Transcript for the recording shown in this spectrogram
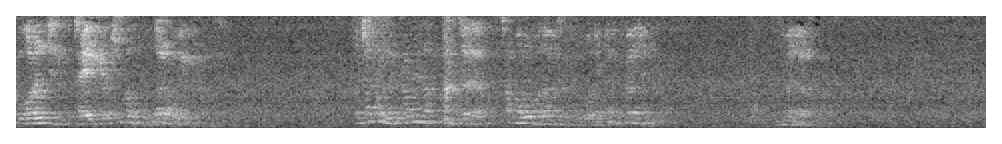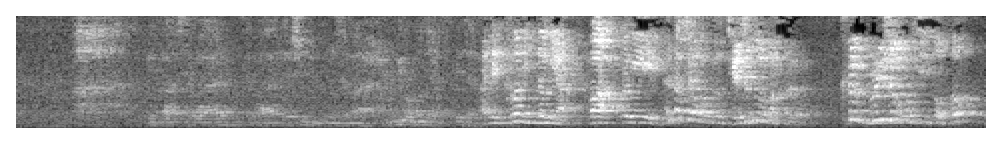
그거를 지- 자기가 친구가 못하라고 얘기를 합니다. 저 참고로 그렇게 합니다. 진짜예요. 참고로 못하면서 두 번이면 표현입니다. 무슨 말인지 알았어? 하, 그러니까 제발 제발 들어 제발 우리가 먼저 약속했잖아. 아니 그건 인정이야. 막 저기 펜타체험 갔어 제주도로 갔어요. 그럼 물리적으로 올수 있어 없어?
